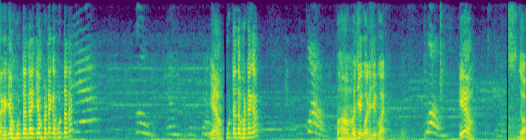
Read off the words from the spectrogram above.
ફટાકા? કેમ ફૂટતા હતા કેમ ફટાકા ફૂટતા હતા એમ? ફૂટતા હતા ફટાકા? પમ હજી એક વાર હજી એક વાર એમ? જો.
